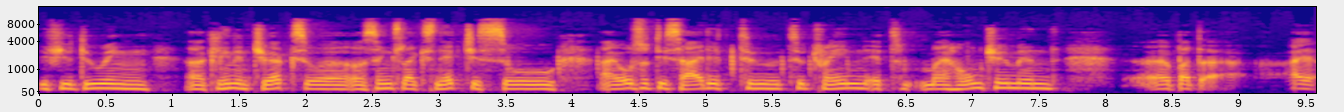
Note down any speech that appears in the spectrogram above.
if you're doing uh, clean and jerks or, or, things like snatches. So I also decided to to train at my home gym and uh, but. I,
